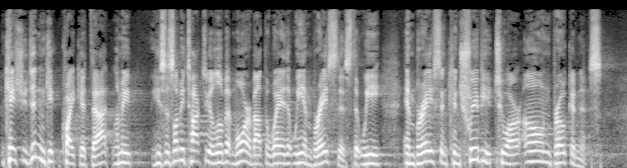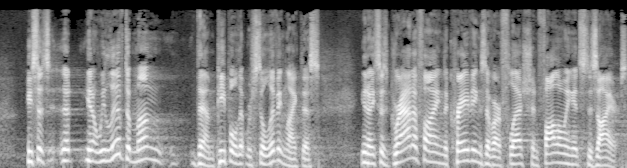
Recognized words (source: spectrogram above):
in case you didn't get, quite get that, let me, he says, let me talk to you a little bit more about the way that we embrace this, that we embrace and contribute to our own brokenness. He says that, you know, we lived among them, people that were still living like this you know, he says, gratifying the cravings of our flesh and following its desires.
